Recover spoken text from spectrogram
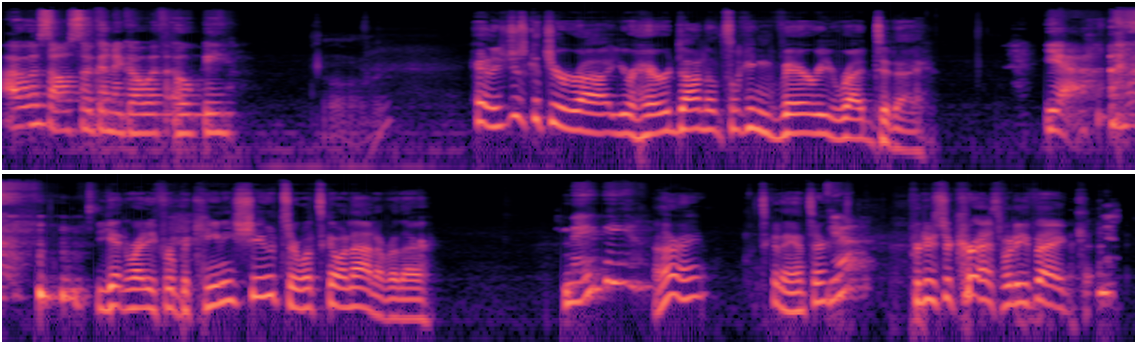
I was also going to go with Opie. Hannah, did you just get your uh, your hair done? It's looking very red today. Yeah, You getting ready for bikini shoots or what's going on over there? maybe. All right. That's a good answer. Yeah. Producer Chris, what do you think?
